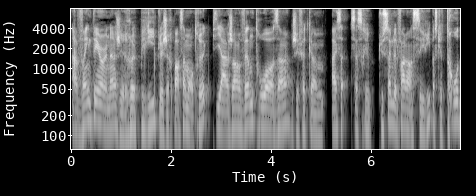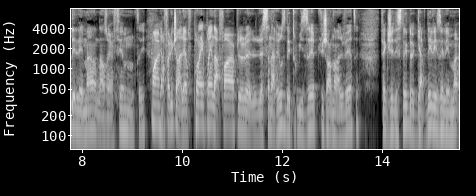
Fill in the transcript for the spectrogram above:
À 21 ans, j'ai repris, puis j'ai repensé à mon truc. Puis à genre 23 ans, j'ai fait comme, Hey, ça, ça serait plus simple de le faire en série parce qu'il y a trop d'éléments dans un film, tu sais. Ouais. Il a fallu que j'enlève plein, plein d'affaires, puis le, le scénario se détruisait, puis j'en enlevais, tu sais. Fait que j'ai décidé de garder les éléments,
